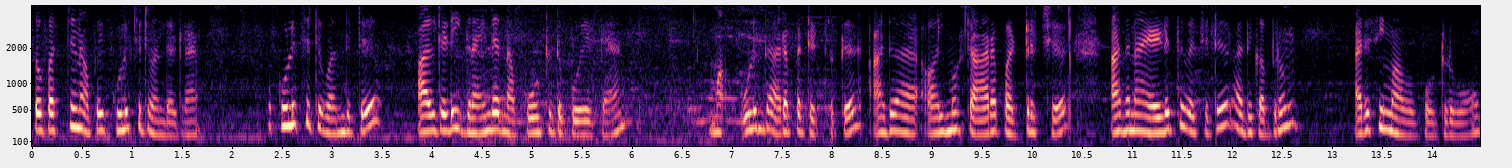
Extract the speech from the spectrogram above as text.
ஸோ ஃபஸ்ட்டு நான் போய் குளிச்சுட்டு வந்துடுறேன். இப்போ குளிச்சுட்டு வந்துட்டு ஆல்ரெடி கிரைண்டர் நான் போட்டுட்டு போயிருக்கேன். ம உளுந்து அறப்பட்டுருக்கு அது ஆல்மோஸ்ட் அரைப்பட்டுருச்சு. அதை நான் எடுத்து வச்சுட்டு அதுக்கப்புறம் அரிசி மாவை போட்டுடுவோம்.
